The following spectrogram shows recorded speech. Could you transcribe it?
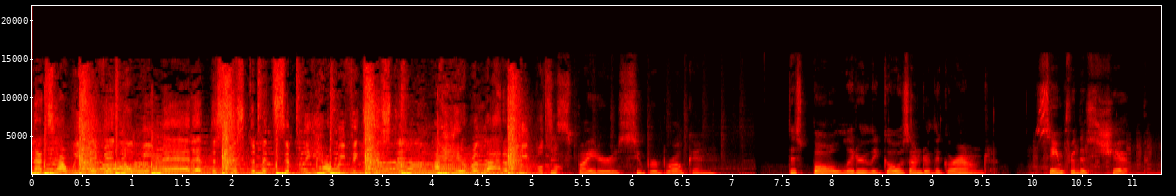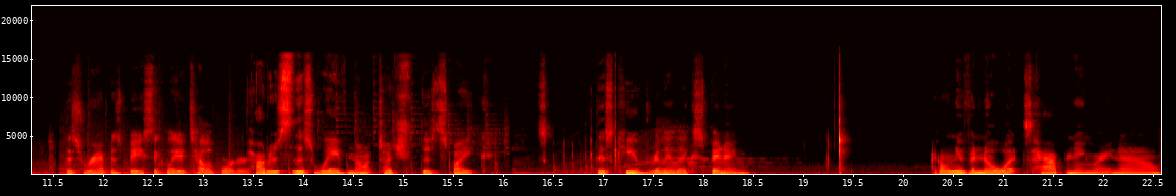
that's how we live it. Don't be mad at the system, it's simply how we've existed. I hear a lot of people This spider is super broken. This ball literally goes under the ground. Same for this ship. This ramp is basically a teleporter. How does this wave not touch the spike? This cube really likes spinning. I don't even know what's happening right now.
